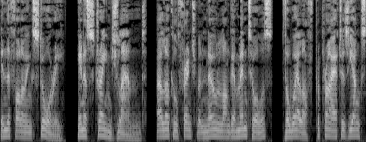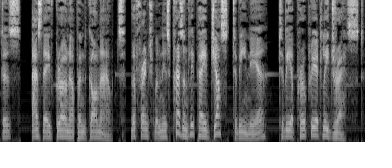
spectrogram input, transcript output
In the following story, in a strange land, a local Frenchman no longer mentors the well-off proprietor's youngsters, as they've grown up and gone out. The Frenchman is presently paid just to be near, to be appropriately dressed,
